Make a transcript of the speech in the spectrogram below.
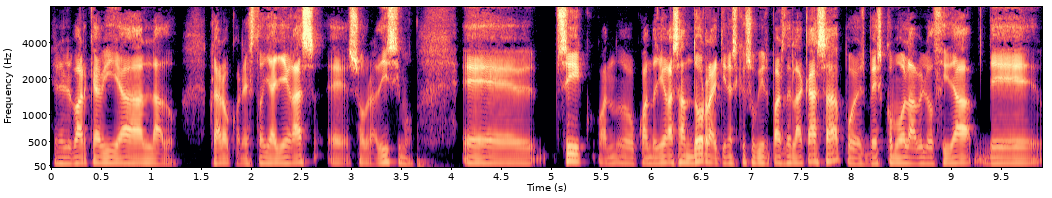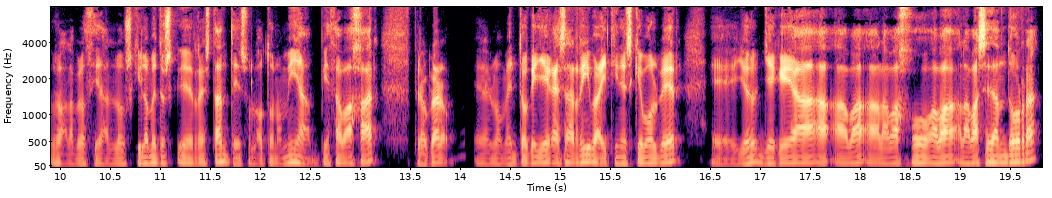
en el bar que había al lado. Claro, con esto ya llegas eh, sobradísimo. Eh, sí, cuando, cuando llegas a Andorra y tienes que subir pas de la casa, pues ves como la velocidad de, la velocidad, los kilómetros restantes o la autonomía empieza a bajar, pero claro, en el momento que llegas arriba y tienes que volver, eh, yo llegué a, a, a, la a la base de Andorra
